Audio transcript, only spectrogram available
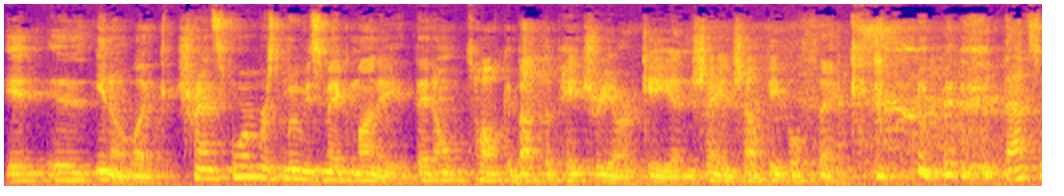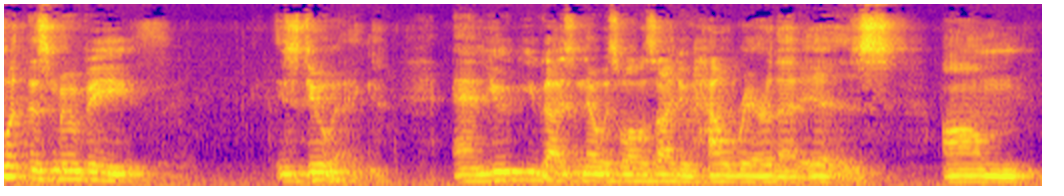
it is you know like transformers movies make money. They don't talk about the patriarchy and change how people think. That's what this movie is doing and you you guys know as well as i do how rare that is. Um,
